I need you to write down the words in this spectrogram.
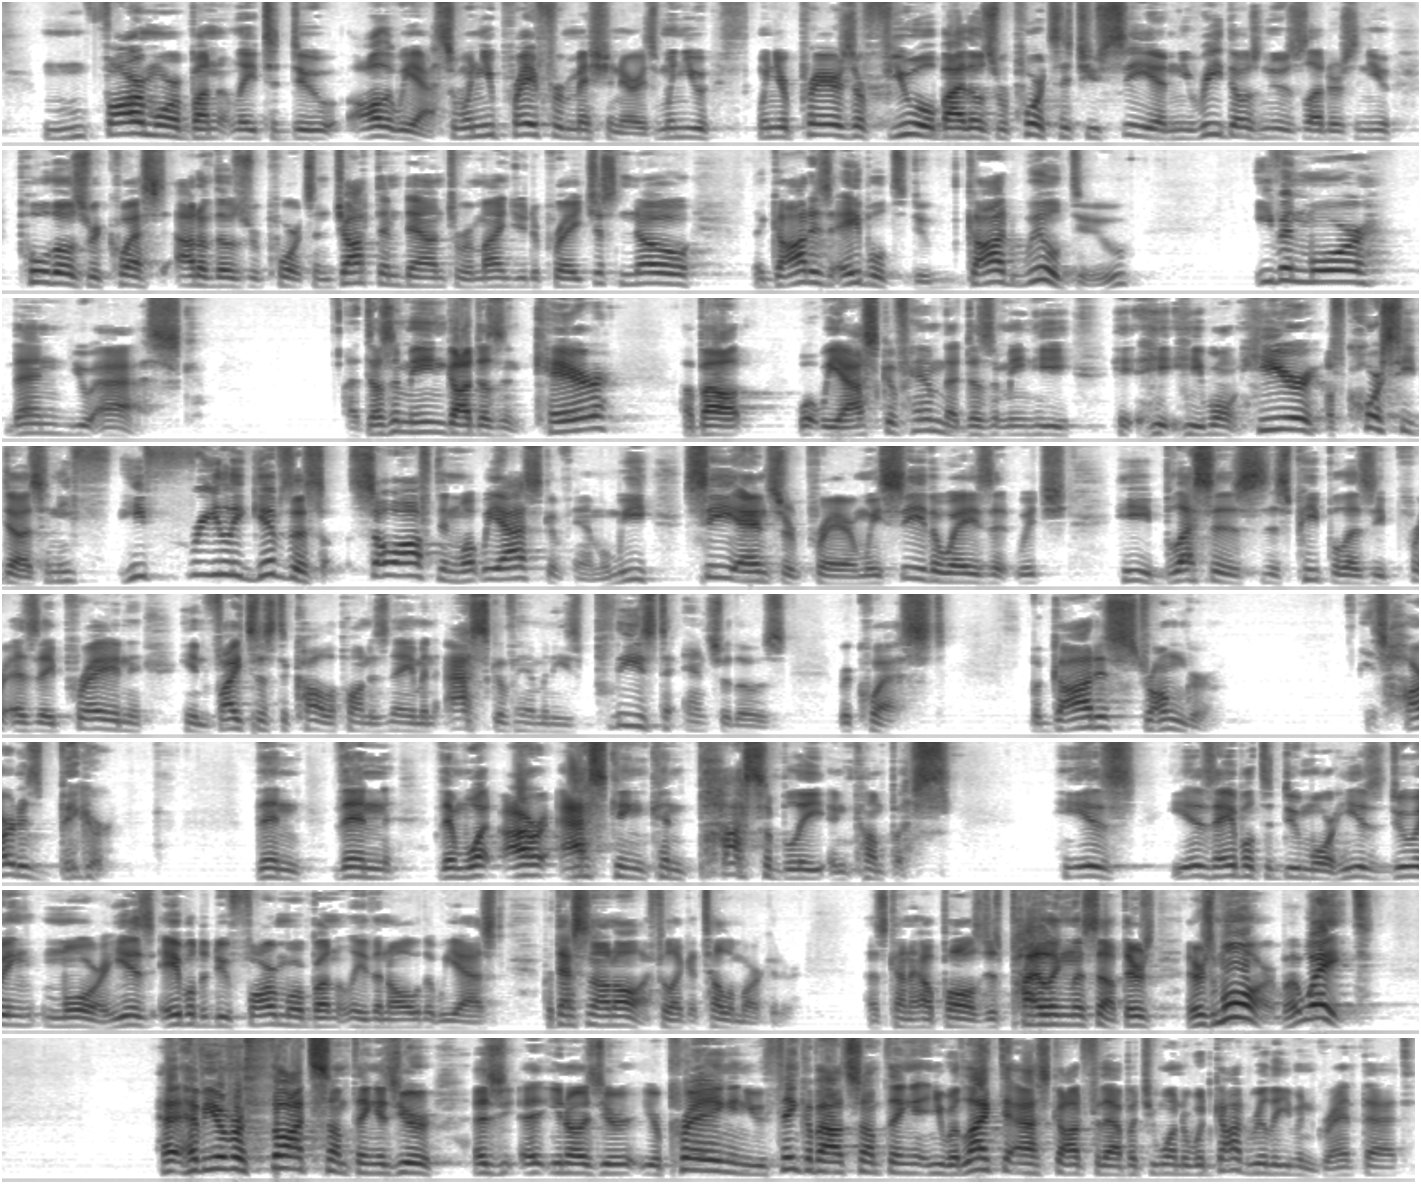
far more abundantly to do all that we ask. So when you pray for missionaries, when you when your prayers are fueled by those reports that you see and you read those newsletters and you pull those requests out of those reports and jot them down to remind you to pray, just know that God is able to do, God will do even more than you ask. That doesn't mean God doesn't care about what we ask of him. That doesn't mean he, he, he won't hear. Of course he does. And he, he freely gives us so often what we ask of him. And we see answered prayer and we see the ways at which he blesses his people as, he, as they pray and he invites us to call upon his name and ask of him. And he's pleased to answer those requests. But God is stronger. His heart is bigger than, than, than what our asking can possibly encompass. He is, he is able to do more. He is doing more. He is able to do far more abundantly than all that we asked. But that's not all. I feel like a telemarketer. That's kind of how Paul's just piling this up. There's, there's more, but wait. Have you ever thought something as you're, as uh, you know, as you're, you're praying and you think about something and you would like to ask God for that, but you wonder, would God really even grant that?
